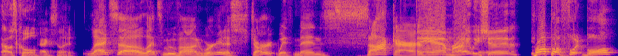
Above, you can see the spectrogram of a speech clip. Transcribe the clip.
That was cool. Excellent. Let's uh let's move on. We're gonna start with men's soccer. Damn right we should. Proper football.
